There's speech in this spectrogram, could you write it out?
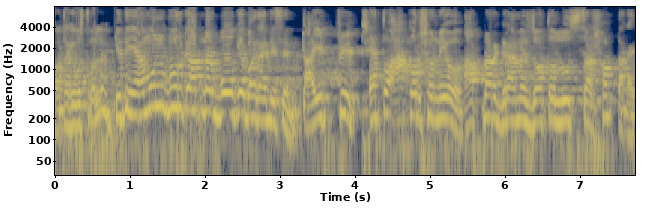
কথা কি বুঝতে পারলেন? কিন্তু এমন বুরকা আপনার বউকে বানায় দিয়েছেন। টাইট ফিট এত আকর্ষণীয়। আপনার গ্রামে যত লুচ্ছা সব তাকায়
